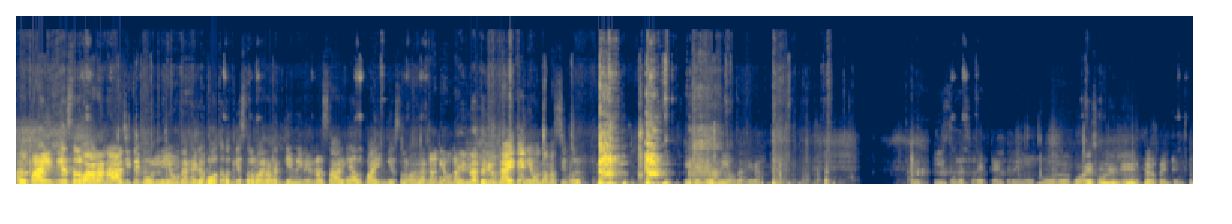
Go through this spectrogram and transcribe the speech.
ਅਲਪਾਈਨ ਦੀਆਂ ਸਲਵਾਰਾਂ ਨਾਲ ਜੀ ਤੇ ਬੁਰਲੀ ਆਉਂਦਾ ਹੈਗਾ। ਬਹੁਤ ਵਧੀਆ ਸਲਵਾਰਾਂ ਲੱਗੀਆਂ ਹੋਈਆਂ ਨੇ ਇਹਨਾਂ ਨਾਲ ਸਾਰੀਆਂ ਅਲਪਾਈਨ ਦੀਆਂ ਸਲਵਾਰਾਂ ਨੇ। ਨਹੀਂ ਆਉਂਦਾ ਇੰਨਾ ਤੇ ਨਹੀਂ ਨਾ ਇਹ ਤੇ ਨਹੀਂ ਆਉਂਦਾ ਮਸੀਪੁਰ ਇਹ ਤੇ ਬੁਰ ਨਹੀਂ ਆਉਂਦਾ ਹੈਗਾ। ਇਹ ਕੀ ਸੋਹਣੇ ਸੋਹਣੇ ਪ੍ਰਿੰਟ ਨੇ। ਹੋਰ ਬਹੁਤ ਸੋਹਣੇ ਨੇ। ਪੈਂਦੇ ਨੇ।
